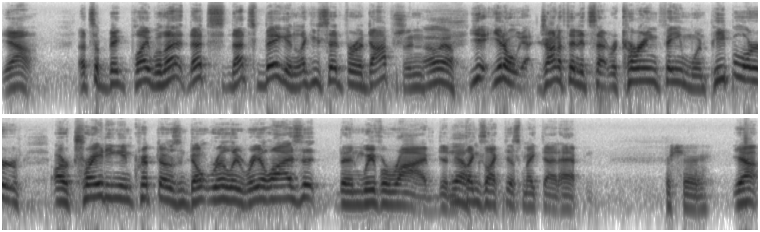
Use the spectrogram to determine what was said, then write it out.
Yeah. That's a big play. Well, that that's that's big, and like you said, for adoption. Oh yeah. You, you know, Jonathan, it's that recurring theme. When people are are trading in cryptos and don't really realize it, then we've arrived, and yeah. things like this make that happen. For sure. Yeah.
